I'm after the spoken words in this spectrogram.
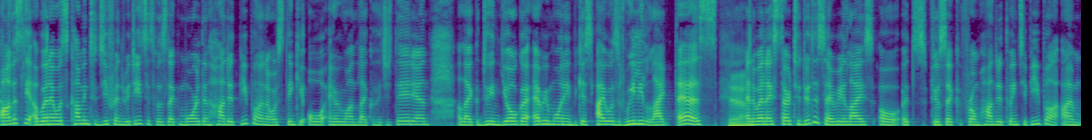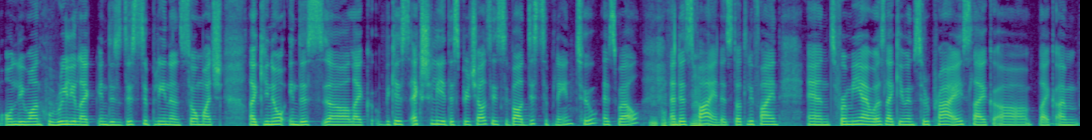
honestly uh, when i was coming to different retreats it was like more than 100 people and i was thinking oh everyone like vegetarian like doing yoga every morning because i was really like this Yeah. and when I start to do this, I realize, oh, it feels like from 120 people, I'm only one who really like in this discipline and so much, like you know, in this uh, like because actually the spirituality is about discipline too as well, and it's yeah. fine. It's totally fine. And for me, I was like even surprised, like uh, like I'm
